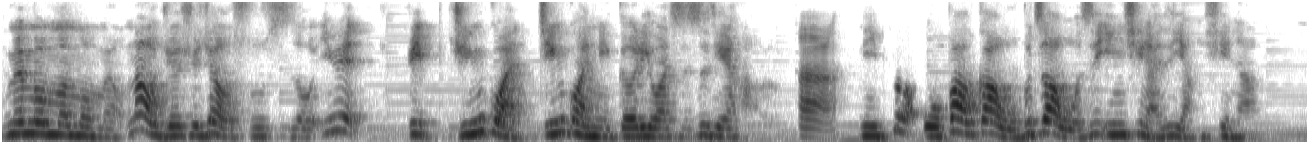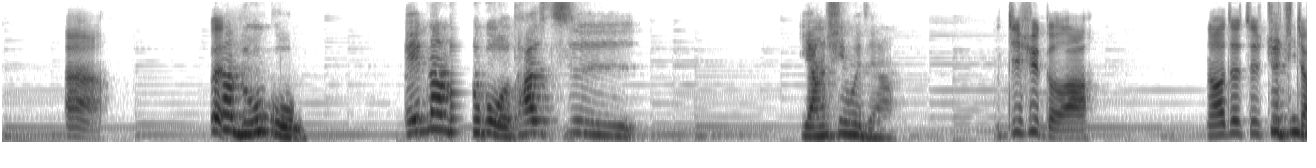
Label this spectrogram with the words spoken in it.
没有没有没有没有，那我觉得学校有疏失哦，因为比尽管尽管你隔离完十四天好了。啊，你报我报告，我不知道我是阴性还是阳性啊。啊，那如果，哎，那如果他是阳性会怎样？继续隔啊，然后这这就继续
